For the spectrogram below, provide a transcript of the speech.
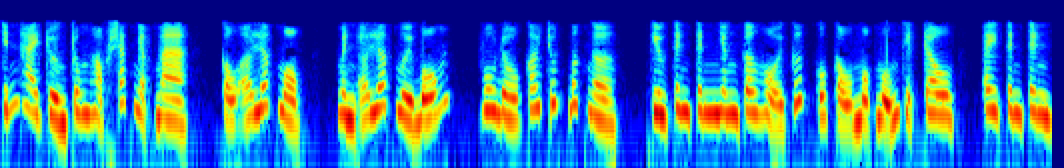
9 hai trường trung học sát nhập mà, cậu ở lớp 1, mình ở lớp 14, Vu đồ có chút bất ngờ, Kiều Tinh Tinh nhân cơ hội cướp của cậu một muỗng thịt trâu, Ây Tinh Tinh,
